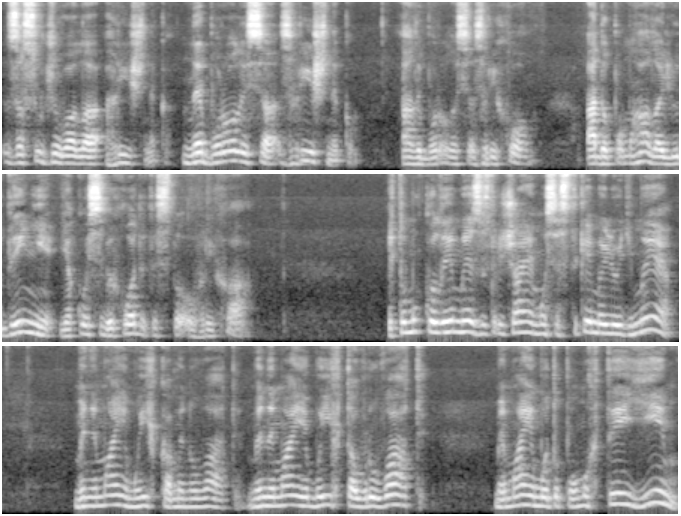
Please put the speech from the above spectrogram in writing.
засуджувала грішника, не боролася з грішником, але боролася з гріхом, а допомагала людині якось виходити з того гріха. І тому, коли ми зустрічаємося з такими людьми, ми не маємо їх каменувати, ми не маємо їх таврувати. Ми маємо допомогти їм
